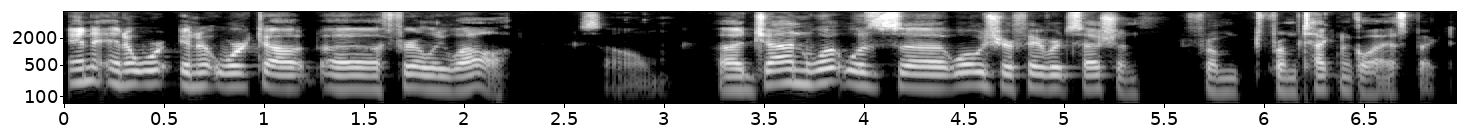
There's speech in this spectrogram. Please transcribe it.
and and it, and it worked out uh, fairly well. So, uh, John, what was uh, what was your favorite session from from technical aspect?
